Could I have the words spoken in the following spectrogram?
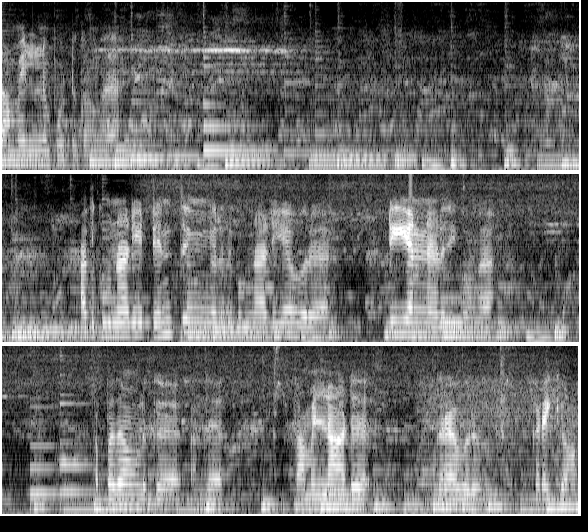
தமிழ்னு போட்டுக்கோங்க. அதுக்கு முன்னாடியே டென்த்துங்கிறதுக்கு முன்னாடியே ஒரு டிஎன் எழுதிக்கோங்க. அப்போ தான் உங்களுக்கு அந்த தமிழ்நாடு ங்கிற ஒரு கிடைக்கும்.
